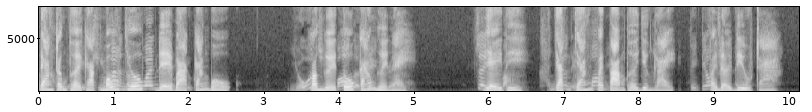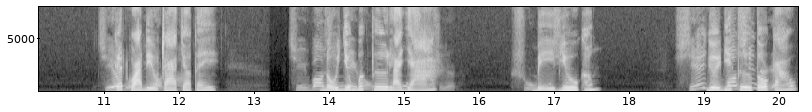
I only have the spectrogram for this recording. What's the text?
đang trong thời khắc mấu chốt đề bạc cán bộ. Có người tố cáo người này. Vậy thì chắc chắn phải tạm thời dừng lại, phải đợi điều tra. Kết quả điều tra cho thấy, nội dung bức thư là giả. Bị vu khống người viết thư tố cáo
